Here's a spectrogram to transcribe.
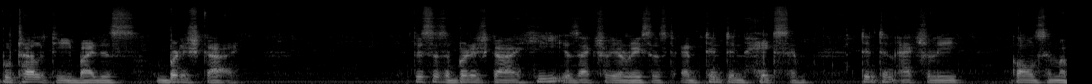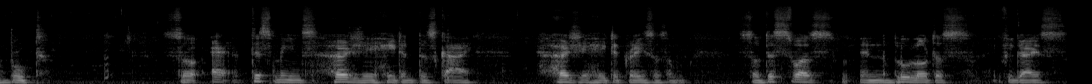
brutality by this British guy. This is a British guy. He is actually a racist and Tintin hates him. Tintin actually calls him a brute. So uh, this means Hergé hated this guy. Hergé hated racism. So this was in the Blue Lotus. If you guys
